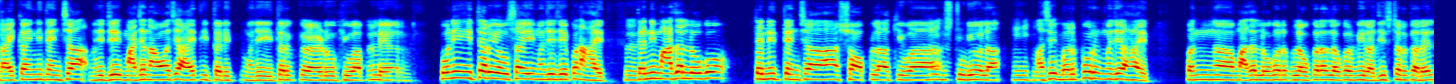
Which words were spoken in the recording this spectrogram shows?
काही काहींनी त्यांच्या म्हणजे जे माझ्या नावाचे आहेत इतर म्हणजे इतर खेळाडू किंवा प्लेअर कोणी इतर व्यवसायी म्हणजे जे पण आहेत. त्यांनी माझा लोगो त्यांनी त्यांच्या शॉपला किंवा. स्टुडिओला. असे भरपूर म्हणजे आहेत पण माझा लोगो लवकरात लवकर मी रजिस्टर करेल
